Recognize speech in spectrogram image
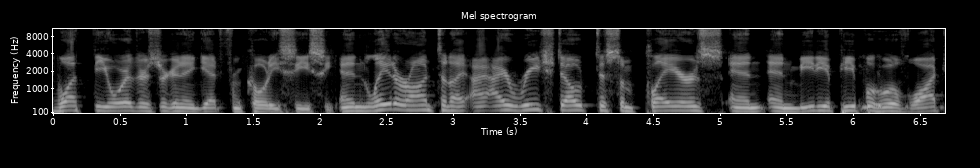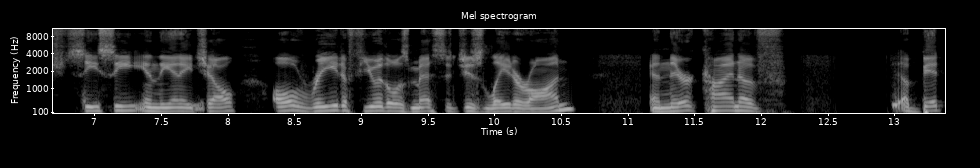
what the Oilers are going to get from Cody Ceci. And later on tonight, I, I, reached out to some players and, and media people who have watched Ceci in the NHL. I'll read a few of those messages later on, and they're kind of a bit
